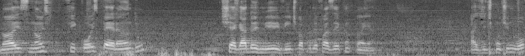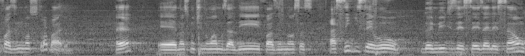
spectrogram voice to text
Nós não ficou esperando chegar 2020 para poder fazer campanha. A gente continuou fazendo nosso trabalho. É? É, nós continuamos ali fazendo nossas. Assim que encerrou 2016 a eleição,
